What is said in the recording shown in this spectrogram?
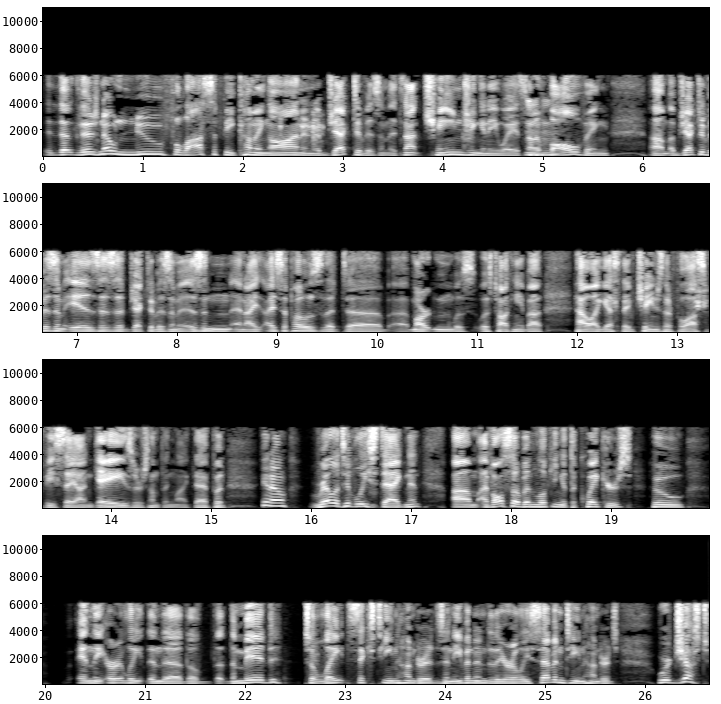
the, there's no new philosophy coming on in objectivism. It's not changing anyway. It's not Mhm. evolving. Um, objectivism is as objectivism is, and and I, I suppose that uh, uh, Maarten was was talking about how I guess they've changed their philosophy, say on gays or something like that. But you know, relatively stagnant. Um, I've also been looking at the Quakers who in the early in the, the the, the mid to late 1600s and even into the early 1700s were just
